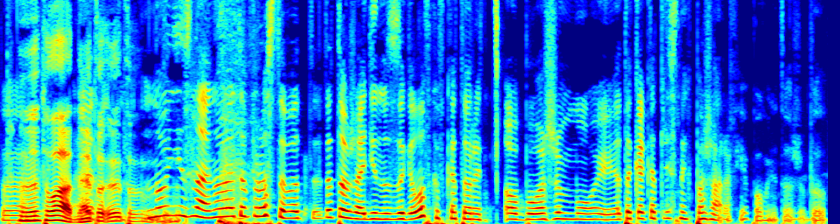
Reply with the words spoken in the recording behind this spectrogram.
Э, ну, это ладно, это, это... Ну, не знаю, но это просто вот, это тоже один из заголовков, который, о боже мой, это как от лесных пожаров, я помню, тоже был.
